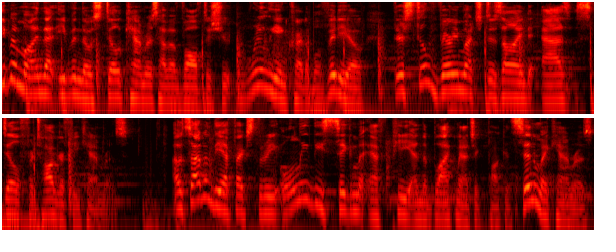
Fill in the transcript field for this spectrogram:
Keep in mind that even though still cameras have evolved to shoot really incredible video, they're still very much designed as still photography cameras. Outside of the FX3, only the Sigma FP and the Blackmagic Pocket Cinema cameras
